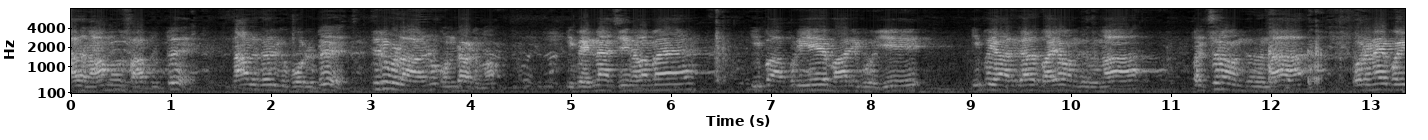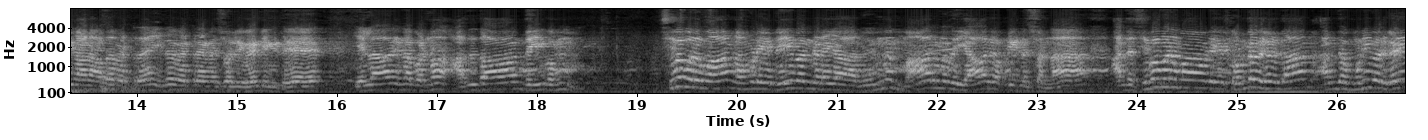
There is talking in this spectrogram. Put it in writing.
அதை நாமும் சாப்பிட்டு நாலு பேருக்கு போட்டுட்டு திருவிழான்னு கொண்டாடணும். இப்ப என்னாச்சு நிலைமை? இப்ப அப்படியே மாறி போய் இப்ப யாருக்காவது பயம் வந்ததுன்னா பிரச்சனை வந்ததுன்னா உடனே போய் நான் அதை வெட்டுறேன் இதை வெட்டுறேன்னு சொல்லி வேண்டிக்கிட்டு எல்லாரும் என்ன பண்ணோம்? அதுதான் தெய்வம். சிவபெருமான் நம்முடைய தெய்வம் கிடையாதுன்னு மாறினது யாரு அப்படின்னு சொன்னா அந்த சிவபெருமானுடைய தொண்டர்கள் தான் அந்த முனிவர்கள்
